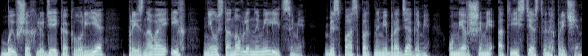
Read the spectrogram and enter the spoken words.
бывших людей, как Лурье, признавая их неустановленными лицами, беспаспортными бродягами, умершими от естественных причин.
